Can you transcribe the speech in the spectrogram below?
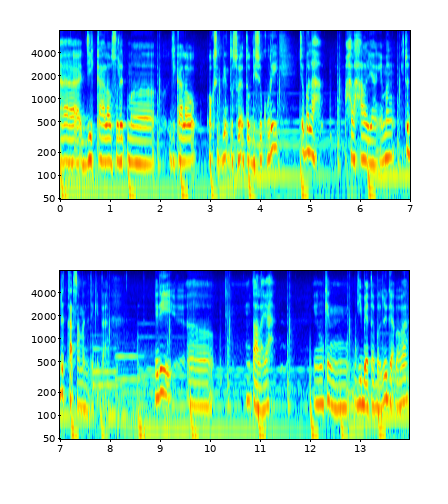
uh, jikalau sulit me, jikalau oksigen itu sulit untuk disyukuri cobalah hal-hal yang emang itu dekat sama diri kita. Jadi uh, entahlah ya. Ini mungkin debatable juga bahwa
